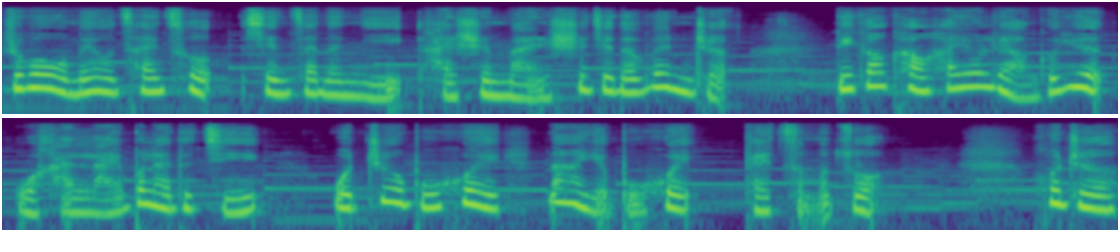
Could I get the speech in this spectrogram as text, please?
如果我没有猜错，现在的你还是满世界的问着：离高考还有两个月，我还来不来得及？我这不会，那也不会，该怎么做？或者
